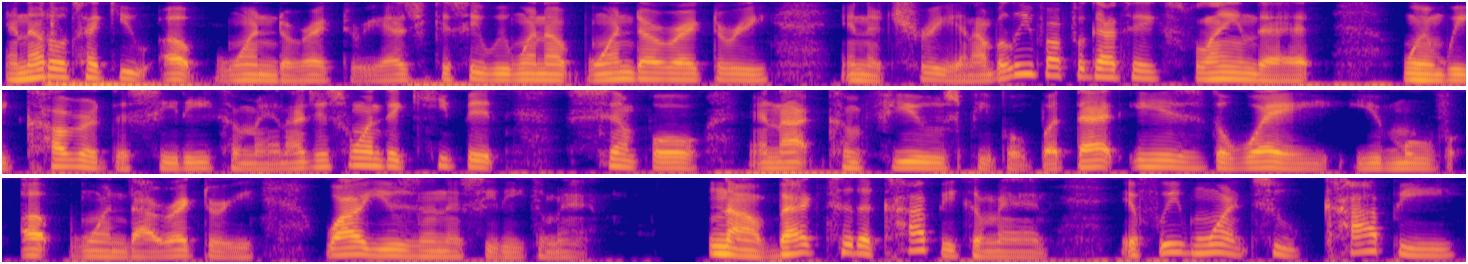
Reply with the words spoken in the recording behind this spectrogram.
and that'll take you up one directory. As you can see we went up one directory in a tree and i believe i forgot to explain that when we covered the cd command. I just wanted to keep it simple and not confuse people but that is the way you move up one directory while using the cd command. Now back to the copy command. If we want to copy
